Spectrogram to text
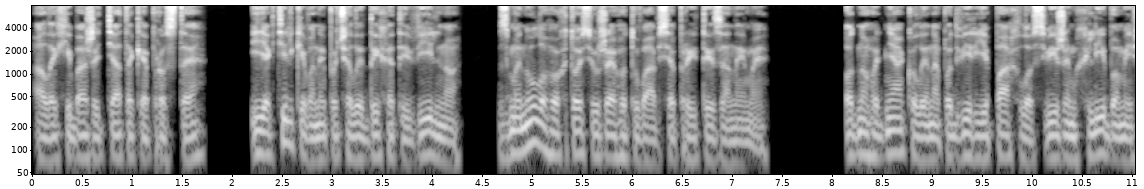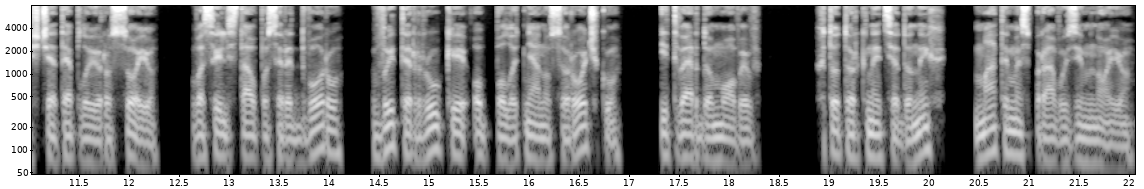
Але хіба життя таке просте? І як тільки вони почали дихати вільно, з минулого хтось уже готувався прийти за ними. Одного дня, коли на подвір'ї пахло свіжим хлібом і ще теплою росою, Василь став посеред двору, витер руки об полотняну сорочку і твердо мовив Хто торкнеться до них, матиме справу зі мною.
